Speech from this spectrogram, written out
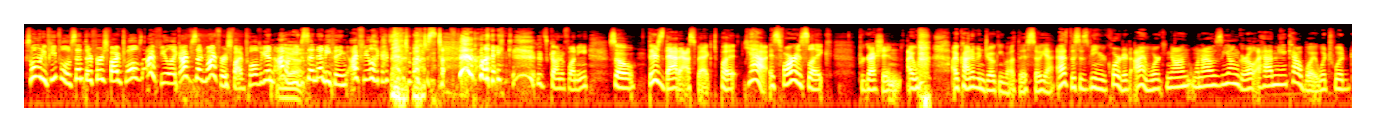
so many people have sent their first 512s. I feel like I've sent my first 512 again. I don't Yeah. need to send anything. I feel like I've sent a bunch of stuff. like, it's kind of funny. So there's that aspect. But yeah, as far as like, progression I, I've kind of been joking about this so yeah as this is being recorded i am working on when i was a young girl i had me a cowboy which would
